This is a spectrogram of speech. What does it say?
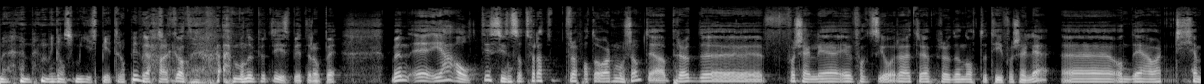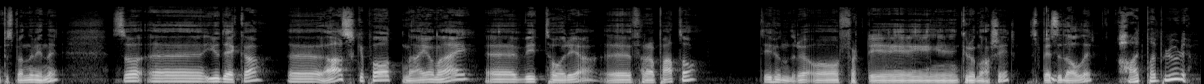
med, med ganske mye isbiter oppi. Ja, her, kan, her må du putte isbiter oppi. Men eh, jeg har alltid syntes at Frappato har vært morsomt. Jeg har prøvd eh, forskjellige Faktisk i år har jeg tror jeg prøvd en åtte-ti forskjellige. eh, og det har vært kjempespennende vinner. Så eh, Judeca, eh, Askepott, nei og nei. eh, Victoria, Frappato til 140 kronasjer. Spesidaler. Ha et par på lur, du.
